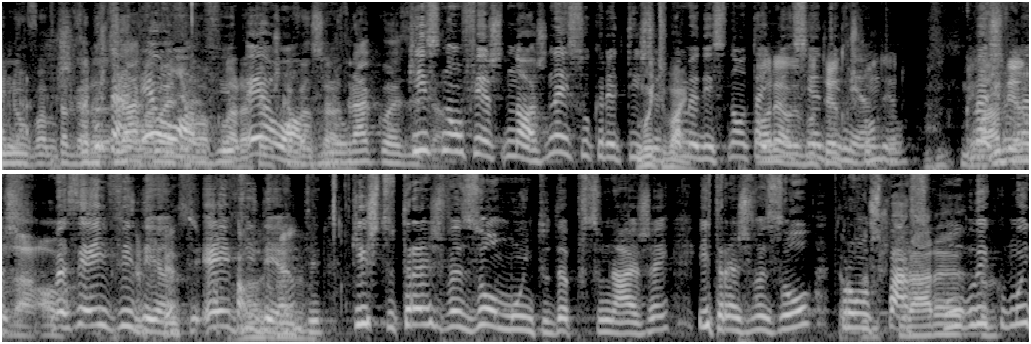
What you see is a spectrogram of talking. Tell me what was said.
Assim não vamos Portanto, é óbvio, é óbvio que isso então. não fez de nós nem socratistas, como eu disse, não tenho Ora, nenhum sentimento. Mas, mas- mas é evidente, é evidente que isto transvasou muito da personagem e transvasou para um espaço público muito,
